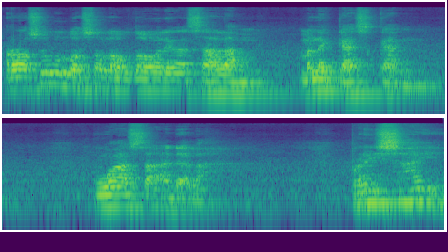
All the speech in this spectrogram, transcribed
Rasulullah Wasallam menegaskan puasa adalah perisai.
